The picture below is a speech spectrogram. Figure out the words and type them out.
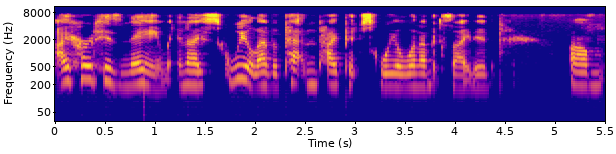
I heard his name and I squealed. I have a patent high pitched squeal when I'm excited. Um,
